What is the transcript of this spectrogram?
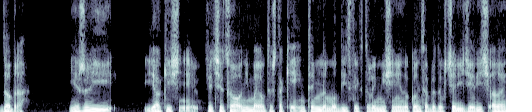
Dobra. Jeżeli jakieś, wiecie co, oni mają też takie intymne modlitwy, którymi się nie do końca będą chcieli dzielić, ale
